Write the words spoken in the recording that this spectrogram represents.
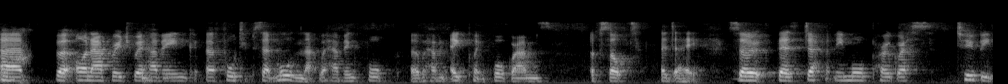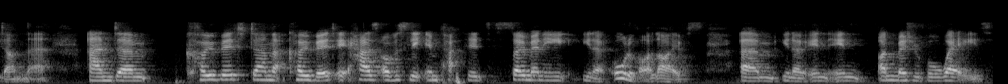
Um, but on average, we're having uh, 40% more than that. We're having four, uh, we're having 8.4 grams of salt a day. So there's definitely more progress to be done there. And um, COVID, damn that COVID, it has obviously impacted so many, you know, all of our lives, um, you know, in in unmeasurable ways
